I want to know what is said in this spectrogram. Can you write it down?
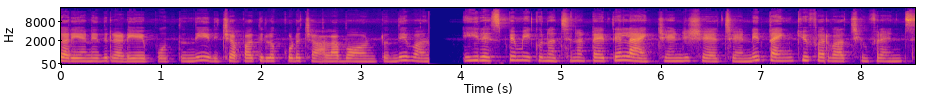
కర్రీ అనేది రెడీ అయిపోతుంది. ఇది చపాతీలోకి కూడా చాలా బాగుంటుంది. ఈ రెసిపీ మీకు నచ్చినట్టయితే లైక్ చేయండి షేర్ చేయండి. Thank you for watching friends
